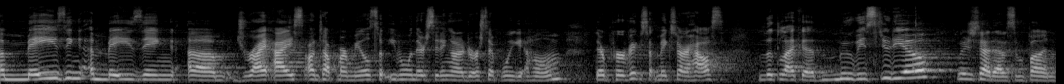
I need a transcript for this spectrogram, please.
amazing, amazing um, dry ice on top of our meals. So even when they're sitting on our doorstep when we get home, they're perfect. So it makes our house look like a movie studio. We just had to have some fun.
